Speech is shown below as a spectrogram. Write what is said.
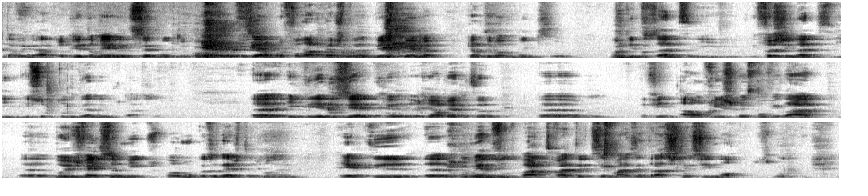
Muito obrigado. Eu queria também agradecer muito o que fizeram para falar desta, deste tema, que é um tema muito, muito interessante e fascinante e, e sobretudo, de grande importância. Uh, e queria dizer que, realmente, uh, enfim, há um risco em convidar uh, dois velhos amigos para uma coisa destas, não é? É que, pelo menos, o debate vai ter que ser mais entre a assistência e nós,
